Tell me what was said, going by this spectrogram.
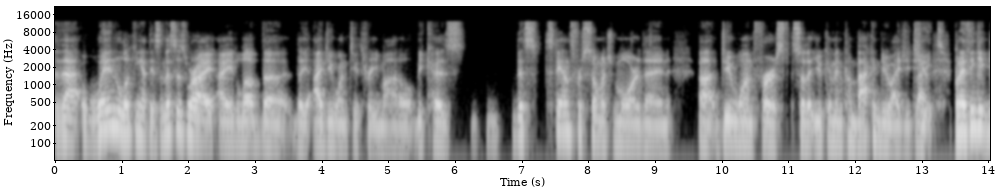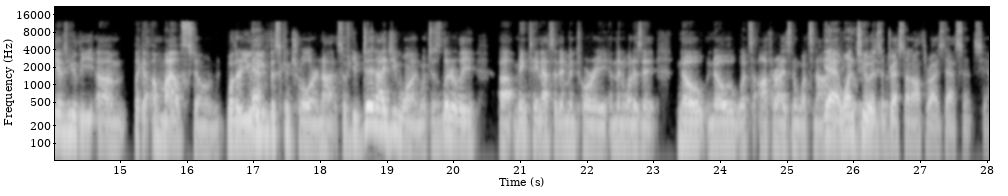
that when looking at this, and this is where I I love the the IG one two three model because this stands for so much more than uh, do one first so that you can then come back and do IG2. Right. But I think it gives you the um like a, a milestone whether you yeah. leave this control or not. So if you did IG1, which is literally uh, maintain asset inventory, and then what is it? Know know what's authorized and what's not. Yeah, one two is two. addressed unauthorized assets. Yeah.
